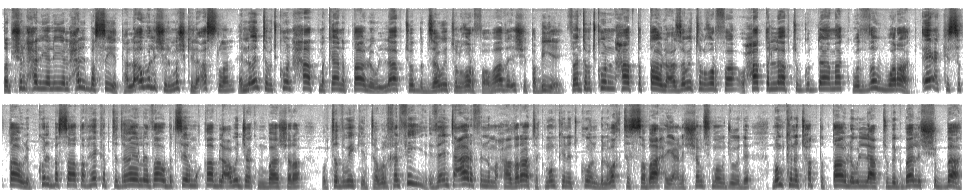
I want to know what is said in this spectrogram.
طب شو الحل يلي؟ الحل بسيط. هلأ أول شيء المشكلة أصلا إنه أنت بتكون حاط مكان الطاولة واللابتوب بزاوية الغرفة وهذا إشي طبيعي. فأنت بتكون حاط الطاولة على زاوية الغرفة وحاط اللابتوب قدامك والضوء وراك. اعكس الطاولة بكل بساطة وهيك بتتغير الإضاءة وبتصير مقابلة على وجهك مباشرة وبتضويك أنت والخلفية. إذا أنت عارف إنه محاضراتك ممكن تكون بالوقت الصباحي يعني الشمس موجودة ممكن تحط الطاولة واللابتوب قبال الشباك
